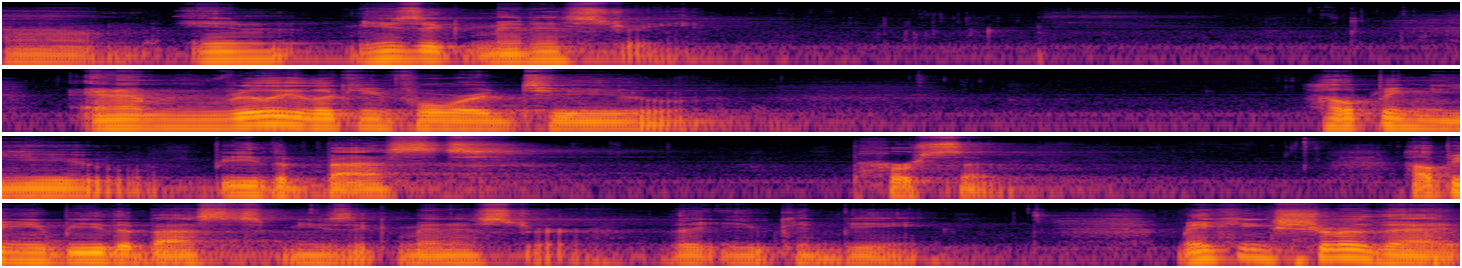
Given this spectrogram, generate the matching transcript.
um, in music ministry. And I'm really looking forward to helping you be the best person, helping you be the best music minister that you can be, making sure that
